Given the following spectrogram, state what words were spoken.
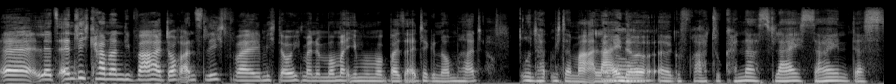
Äh, letztendlich kam dann die Wahrheit doch ans Licht, weil mich, glaube ich, meine Mama irgendwann mal beiseite genommen hat und hat mich dann mal alleine genau. äh, gefragt, du kann das vielleicht sein, dass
